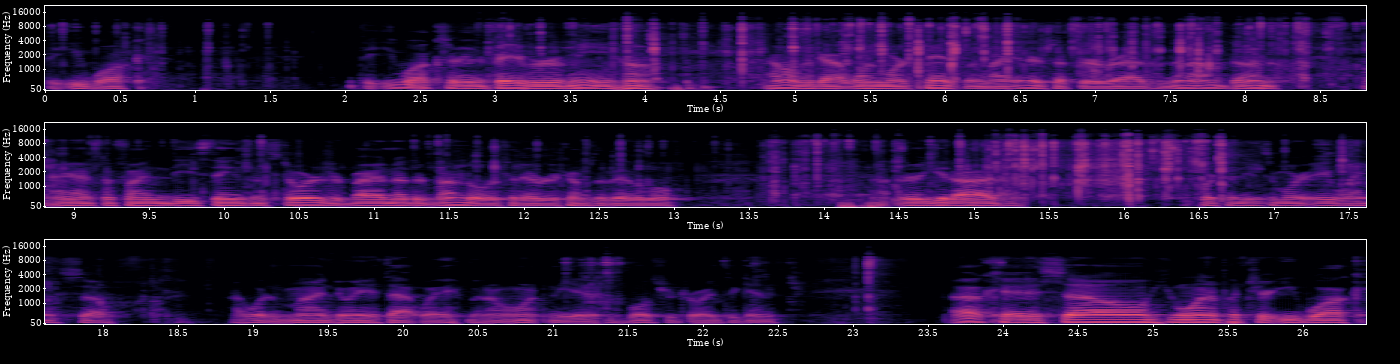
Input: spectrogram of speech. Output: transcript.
the Ewok. The Ewoks are in favor of me, huh? I've only got one more chance when my interceptor arrives, and then I'm done. I have to find these things in stores or buy another bundle if it ever becomes available. Not very good odds. Of course, I need some more A-Wings, so I wouldn't mind doing it that way, but I don't want the uh, Vulture droids again. Okay, so you want to put your Ewok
